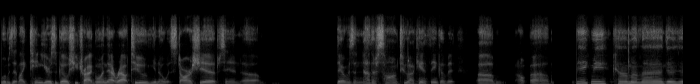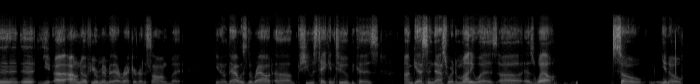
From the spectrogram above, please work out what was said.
what was it like 10 years ago she tried going that route too, you know, with starships and um, there was another song too, I can't think of it. Um, uh, make me come alive. You, uh, I don't know if you remember that record or the song, but you know, that was the route uh, she was taking too, because I'm guessing that's where the money was uh, as well. So, you know,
